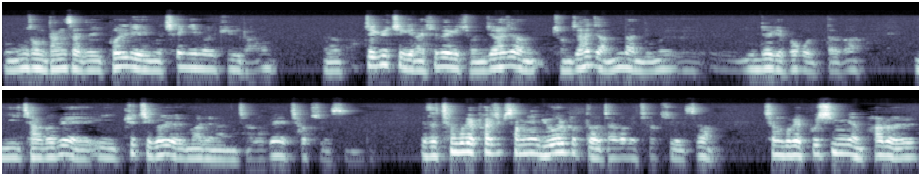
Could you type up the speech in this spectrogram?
운송 당사자의 권리 의무 책임을 규율하는 어, 국제규칙이나 협약이 존재하지, 않, 존재하지 않는다는 점을 눈여겨보고 있다가 이 작업에 이 규칙을 마련하는 작업에 착수했습니다. 그래서 1983년 6월부터 작업에 착수해서 1990년 8월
